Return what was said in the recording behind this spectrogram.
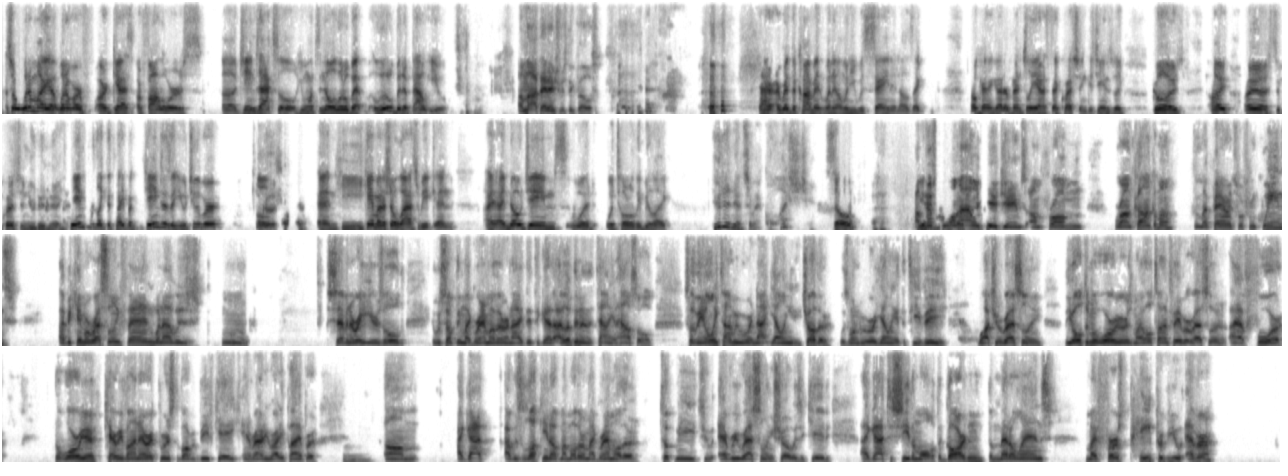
So one of my uh, one of our our guests, our followers, uh, James Axel, he wants to know a little bit a little bit about you. I'm not that interesting, fellas. I, I read the comment when when he was saying it, and I was like, okay, I got to eventually ask that question because James was like, guys, I I asked the question you didn't. James is like the type of James is a YouTuber, Okay. Oh, and he he came on a show last week, and I, I know James would would totally be like, you didn't answer my question. So I'm You just a Long Island kid, James. I'm from Ronkonkoma. My parents were from Queens. I became a wrestling fan when I was mm, seven or eight years old. It was something my grandmother and I did together. I lived in an Italian household. So the only time we were not yelling at each other was when we were yelling at the TV, watching wrestling. The Ultimate Warrior is my all time favorite wrestler. I have four The Warrior, Kerry Von Erich, Brutus the Barber Beefcake, and Rowdy Roddy Piper. Um i got i was lucky enough my mother and my grandmother took me to every wrestling show as a kid. I got to see them all at the garden the meadowlands. My first pay-per-view ever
